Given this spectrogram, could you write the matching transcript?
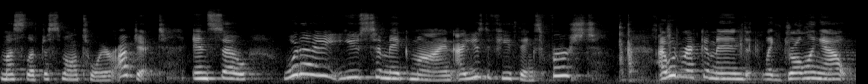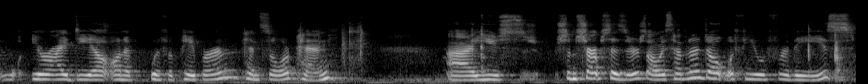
must lift a small toy or object. And so what I used to make mine, I used a few things. First, I would recommend like drawing out your idea on a with a paper and pencil or pen. I use some sharp scissors. Always have an adult with you for these.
